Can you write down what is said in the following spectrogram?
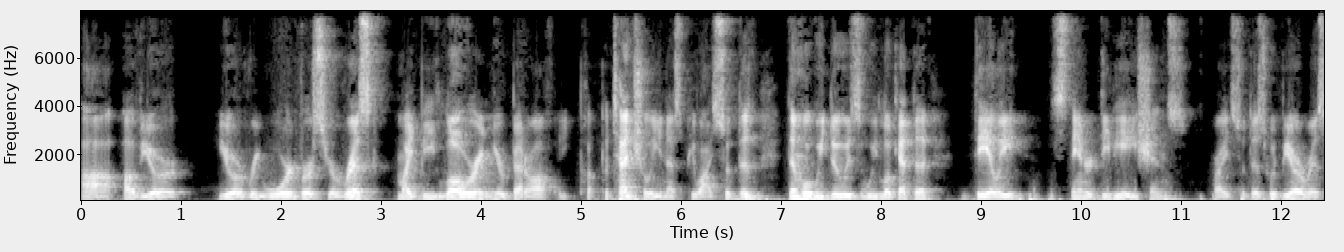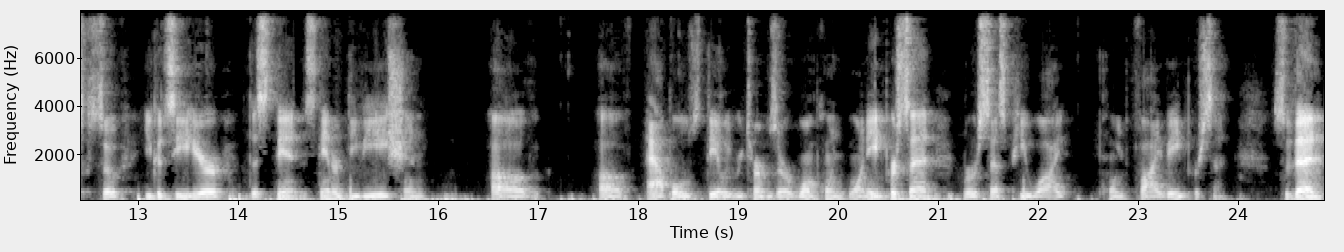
uh, of your your reward versus your risk might be lower, and you're better off potentially in SPY. So then what we do is we look at the daily standard deviations, right? So this would be our risk. So you could see here the st- standard deviation of of Apple's daily returns are 1.18% versus SPY 0.58%. So then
